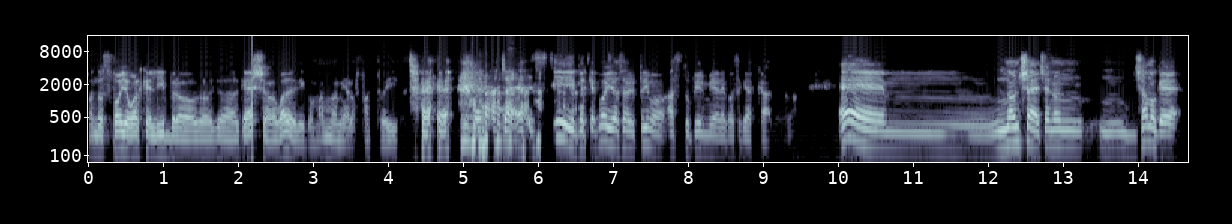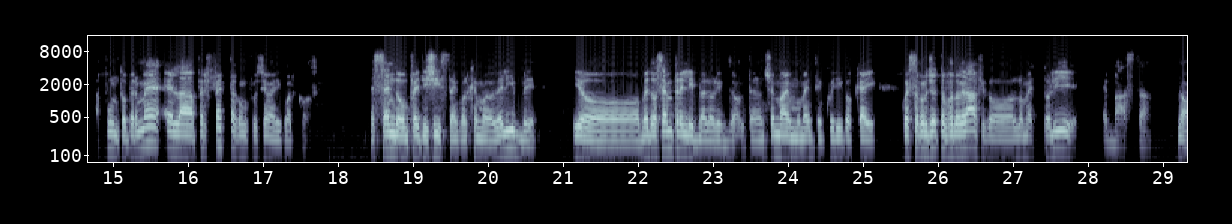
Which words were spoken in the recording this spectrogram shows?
quando sfoglio qualche libro che esce, lo guardo e dico, mamma mia, l'ho fatto io. Cioè, cioè, eh, sì, perché poi io sono il primo a stupirmi delle cose che accadono. No? E mh, mm, non c'è, cioè non, mh, mm, diciamo che appunto per me è la perfetta conclusione di qualcosa. Essendo un feticista in qualche modo dei libri, io vedo sempre il libro all'orizzonte, non c'è mai un momento in cui dico, ok, questo progetto fotografico lo metto lì e basta no,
